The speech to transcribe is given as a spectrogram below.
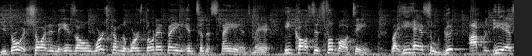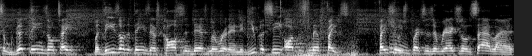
you throw it short in the end zone. Worst come to worst, throw that thing into the stands, man. He cost his football team. Like he had some good, oppor- he had some good things on tape, but these are the things that's costing Desmond Ridder. And if you could see Arthur Smith's face, facial expressions and reactions on the sideline,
